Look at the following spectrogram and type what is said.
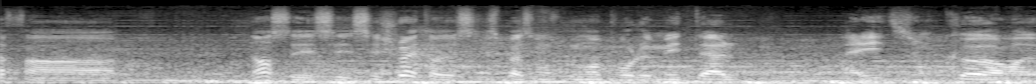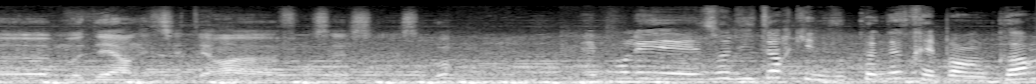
Enfin, non, c'est chouette euh, ce qui se passe en ce moment pour le métal à l'édition corps euh, moderne, etc. euh, français, c'est beau. Et pour les auditeurs qui ne vous connaîtraient pas encore,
